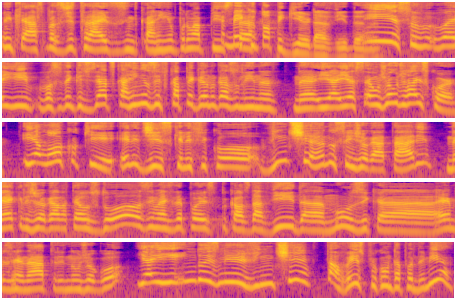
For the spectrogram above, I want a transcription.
entre aspas, de trás assim, do carrinho por uma É pista. meio que o Top Gear da vida, né? Isso, aí você tem que desviar dos carrinhos e ficar pegando gasolina, né? E aí é é um jogo de high score. E é louco que ele diz que ele ficou 20 anos sem jogar Atari, né? Que ele jogava até os 12, mas depois, por causa da vida, música, Hermes e Renato, ele não jogou. E aí, em 2020, talvez por conta da pandemia,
